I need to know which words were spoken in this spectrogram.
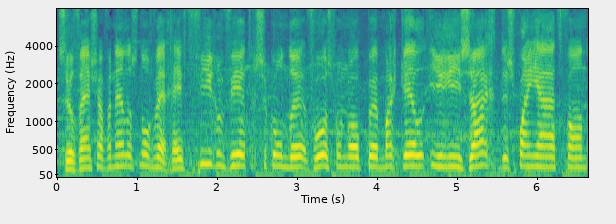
Sylvain Chavanel is nog weg. Heeft 44 seconden voorsprong op uh, Markel Irizar. De Spanjaard van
